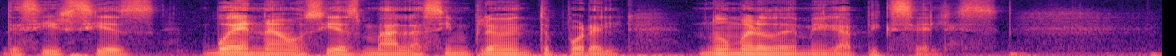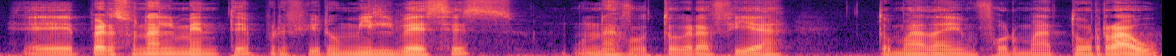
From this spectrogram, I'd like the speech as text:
decir si es buena o si es mala, simplemente por el número de megapíxeles. Eh, personalmente prefiero mil veces una fotografía tomada en formato RAW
